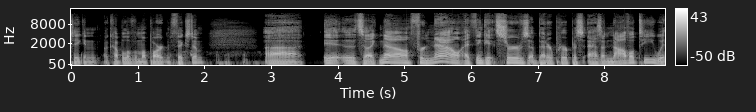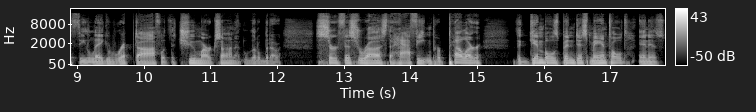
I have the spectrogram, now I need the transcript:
taken a couple of them apart and fixed them. Uh, it, it's like, no, for now, I think it serves a better purpose as a novelty with the leg ripped off, with the chew marks on it, a little bit of surface rust, the half eaten propeller. The gimbal's been dismantled and is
